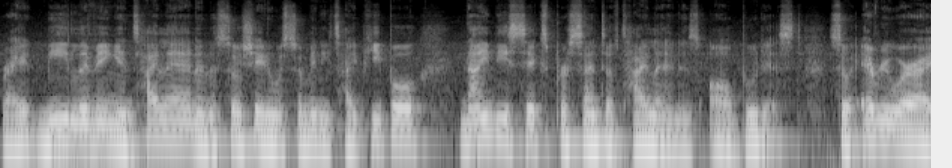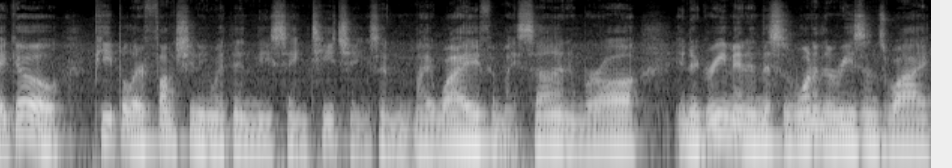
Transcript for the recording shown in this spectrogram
right? Me living in Thailand and associating with so many Thai people, 96% of Thailand is all Buddhist. So everywhere I go, people are functioning within these same teachings. And my wife and my son, and we're all in agreement. And this is one of the reasons why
